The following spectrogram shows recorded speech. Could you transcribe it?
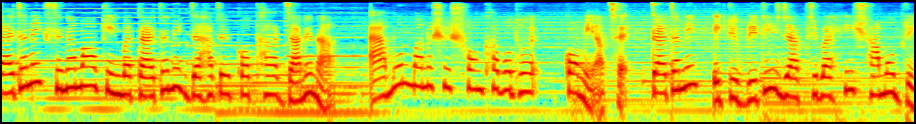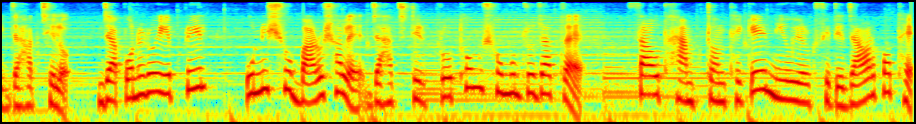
টাইটানিক সিনেমা কিংবা টাইটানিক জাহাজের কথা জানে না, এমন মানুষের সংখ্যা বোধহয় কমই আছে। টাইটানিক একটি ব্রিটিশ যাত্রীবাহী সামুদ্রিক জাহাজ ছিল, যা পনেরোই এপ্রিল উনিশশো বারো সালে জাহাজটির প্রথম সমুদ্র যাত্রায় সাউথ হ্যাম্পটন থেকে নিউ ইয়র্ক সিটি যাওয়ার পথে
